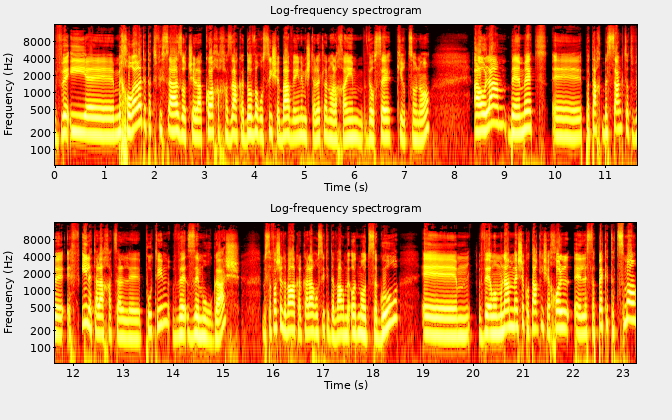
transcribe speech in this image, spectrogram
והיא אה, מחוררת את התפיסה הזאת של הכוח החזק, הדוב הרוסי שבא והנה משתלט לנו על החיים ועושה כרצונו. העולם באמת אה, פתח בסנקציות והפעיל את הלחץ על אה, פוטין, וזה מורגש. בסופו של דבר הכלכלה הרוסית היא דבר מאוד מאוד סגור, אה, ואומנם משק אוטרקי שיכול אה, לספק את עצמו,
